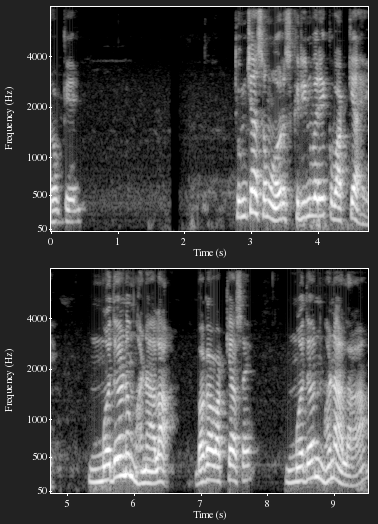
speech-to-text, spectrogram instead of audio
ओके. तुमच्यासमोर स्क्रीनवर एक वाक्य आहे. मदन म्हणाला. बघा वाक्य असं आहे. मदन म्हणाला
